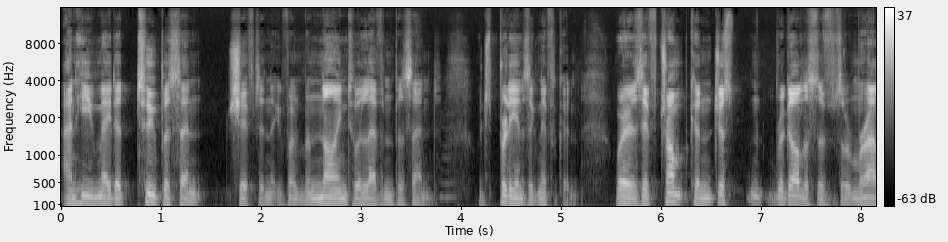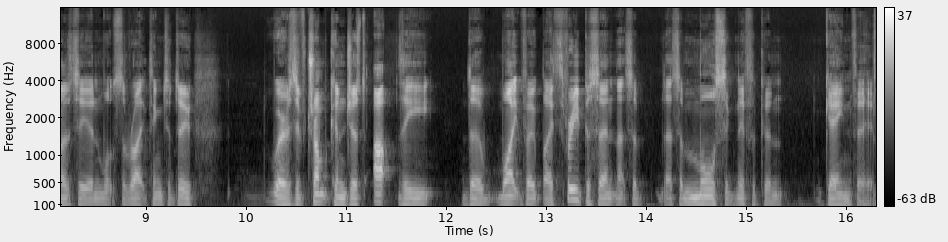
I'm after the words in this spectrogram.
and he made a 2% shift in from nine to eleven percent, which is pretty insignificant. Whereas if Trump can just, regardless of sort of morality and what's the right thing to do, whereas if Trump can just up the the white vote by three percent, that's a that's a more significant gain for him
